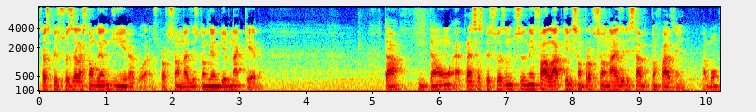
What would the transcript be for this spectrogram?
Essas pessoas elas estão ganhando dinheiro agora, os profissionais estão ganhando dinheiro na queda. Tá? Então, é, para essas pessoas eu não preciso nem falar porque eles são profissionais, eles sabem o que estão fazendo, tá bom?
